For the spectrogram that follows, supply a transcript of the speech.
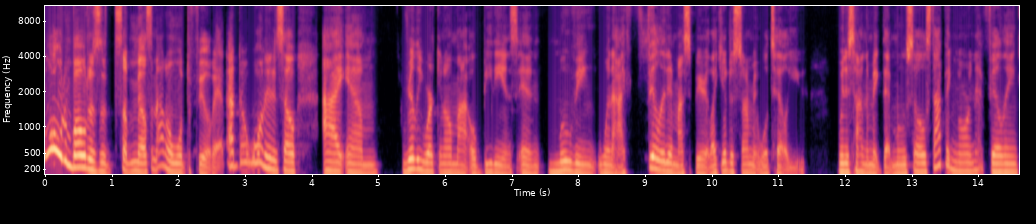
Whoa, boulders are something else. And I don't want to feel that. I don't want it. And so I am really working on my obedience and moving when I feel it in my spirit. Like your discernment will tell you when it's time to make that move. So stop ignoring that feeling.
